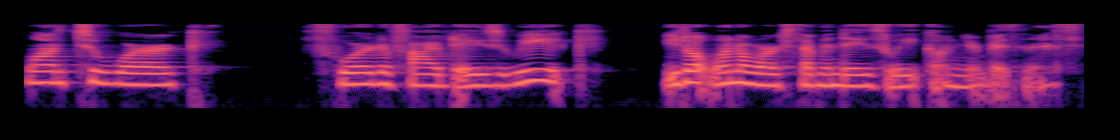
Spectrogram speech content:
want to work four to five days a week, you don't want to work seven days a week on your business.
